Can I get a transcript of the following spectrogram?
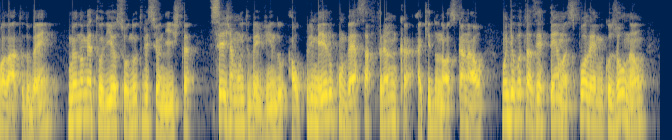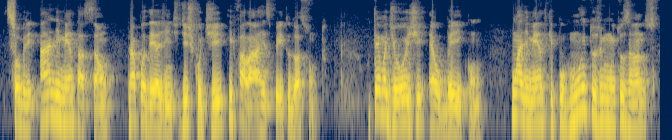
Olá, tudo bem? Meu nome é Turi, eu sou nutricionista. Seja muito bem-vindo ao primeiro Conversa Franca aqui do nosso canal, onde eu vou trazer temas polêmicos ou não sobre alimentação para poder a gente discutir e falar a respeito do assunto. O tema de hoje é o bacon, um alimento que por muitos e muitos anos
